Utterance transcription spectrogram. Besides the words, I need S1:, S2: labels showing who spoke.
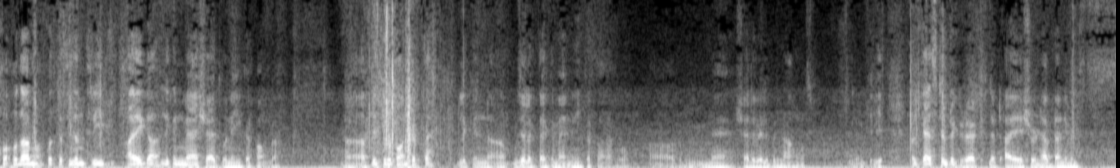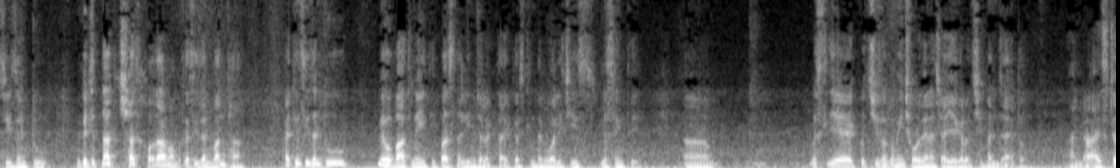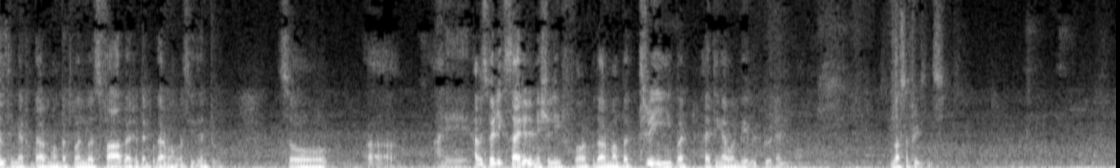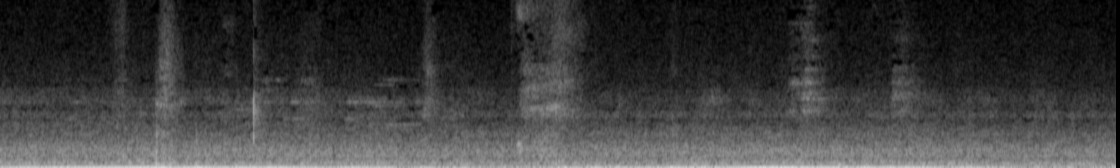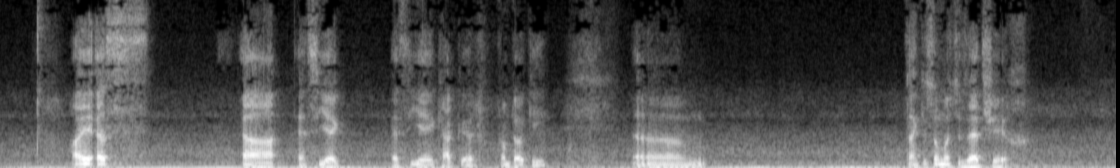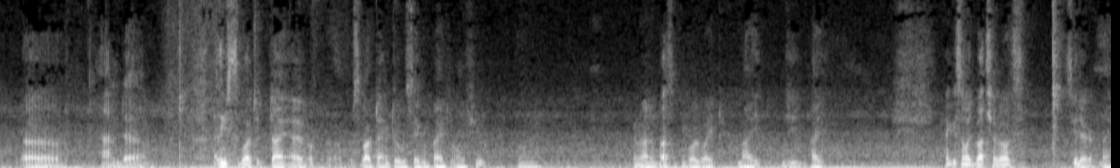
S1: खुदा मोहब्बत का सीज़न थ्री आएगा लेकिन मैं शायद वो नहीं कर पाऊँगा। अब देखिए वो कौन करता है लेकिन आ, मुझे लगता है कि मैं नहीं कर पा रहा वो और मैं शायद अवेलेबल ना हूँ उस सीज़न के लिए। बल्कि I still regret that I should have done even season two क्योंकि जितना अच्छा खुदा मोहब्बत का सीज़न वन था आई थिंक सीज़न टू में वो बात नहीं थी। पर्सनली मुझे लगता है कि उसके अंदर वो वाली चीज़ मिसिंग थी। इसलिए कुछ चीज़ों को वहीं छोड़ देना चाहिए अगर अच्छी बन जाए तो and I still think that Khuda Mohabbat one was far better than Khuda Mohabbat season two so I, I was very excited initially for Khudar Mohabbat 3, but I think I won't be able to do it anymore. Lots of reasons. Hi S uh, SCA from Turkey. Um, thank you so much, Zaid Sheikh. Uh, and uh, I think it's about time. Uh, it's about time to say goodbye to all of you. Um, Imran Abbas worldwide. Bye. G. Bye. Thank you so much, Batsha Rocks. See you later. Bye.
